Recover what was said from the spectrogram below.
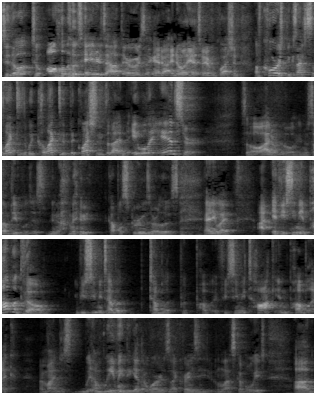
to those, to all those haters out there who are saying, I know, the answer to every question, of course, because I've selectively collected the questions that I'm able to answer. So I don't know. You know, some people just, you know, maybe a couple screws are loose. Anyway, I, if you see me in public, though, if you see me public, public, public, if you see me talk in public, my mind just, I'm weaving together words like crazy in the last couple weeks. Um,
